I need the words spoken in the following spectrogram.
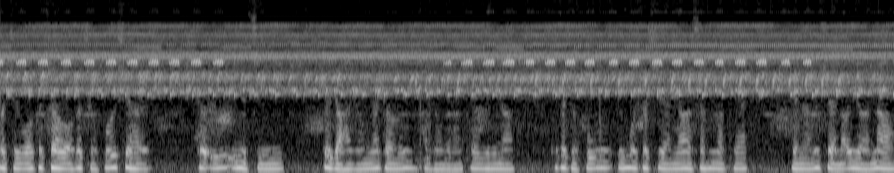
mà chỉ có cái cho cái chỗ cũng chia hở tôi ý ý chỉ tôi giả giống nhau tôi học giống nhau tôi như nào cái cái chụp cũng ý một cái xe nhau xong nó thế thì nó nó sẽ nói giờ nào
